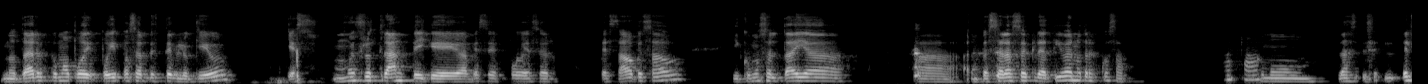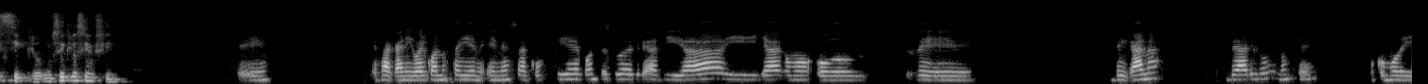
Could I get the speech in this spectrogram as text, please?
notar cómo podéis pasar de este bloqueo, que es muy frustrante y que a veces puede ser pesado, pesado, y cómo saltáis a, a, empezar a ser creativa en otras cosas. Como el ciclo, un ciclo sin fin. Sí. Es bacán, igual cuando estás en, en esa cúspide, ponte tú de creatividad y ya como, o de, de ganas de algo, no sé, o como de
